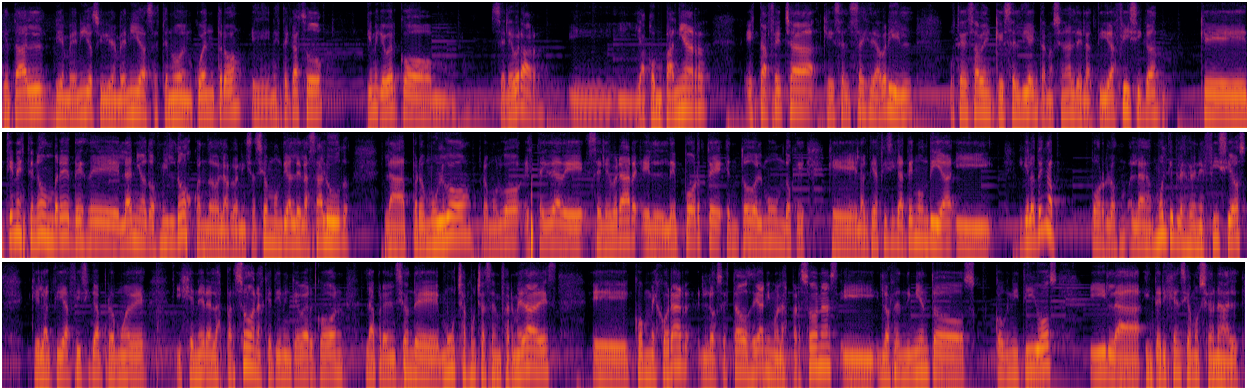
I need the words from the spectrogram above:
¿qué tal? Bienvenidos y bienvenidas a este nuevo encuentro. Eh, en este caso tiene que ver con celebrar y, y, acompañar esta fecha que es el 6 de abril. Ustedes saben que es el Día Internacional de la Actividad Física que tiene este nombre desde el año 2002, cuando la Organización Mundial de la Salud la promulgó, promulgó esta idea de celebrar el deporte en todo el mundo, que, la actividad física tenga un día y, que lo tenga por los, múltiples beneficios que la actividad física promueve y genera en las personas, que tienen que ver con la prevención de muchas, muchas enfermedades. Eh, con mejorar los estados de ánimo de las personas y los rendimientos cognitivos y la inteligencia emocional.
